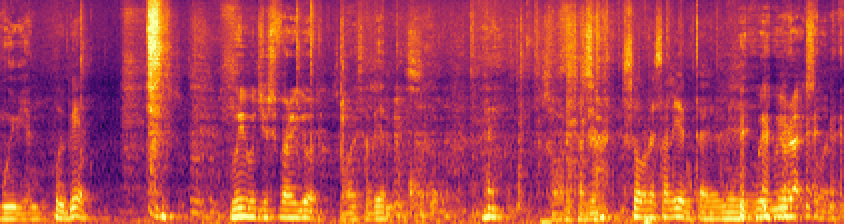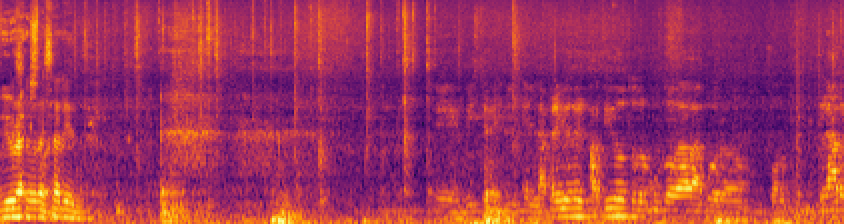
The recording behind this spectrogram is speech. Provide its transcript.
Muy bien. muy bien. We were just very good. Sobresalientes. Sobresalientes. Sobresaliente. mi- We, we were excellent. We were sobresaliente. Eh, Mister, en, en la previa del partido todo el mundo daba por, por claro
